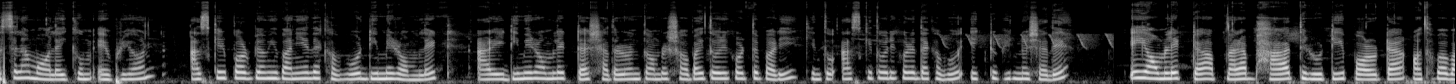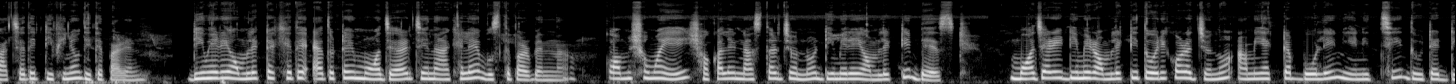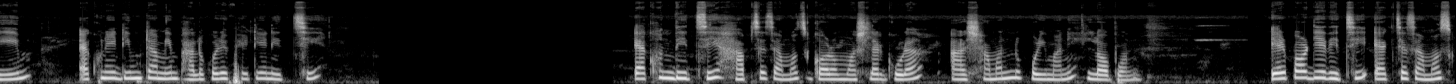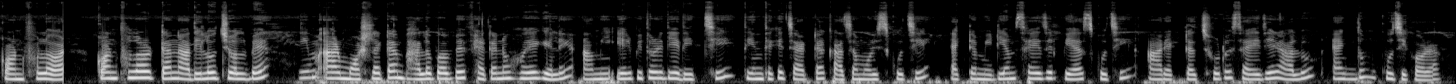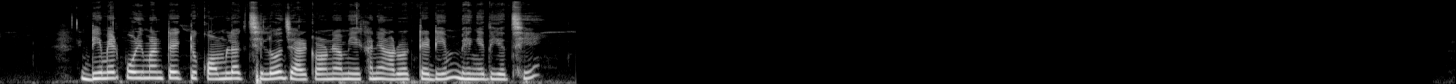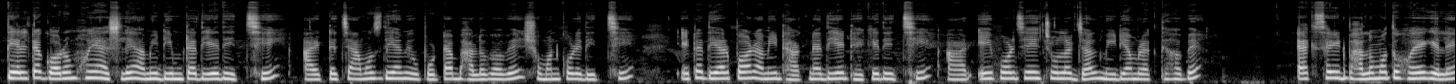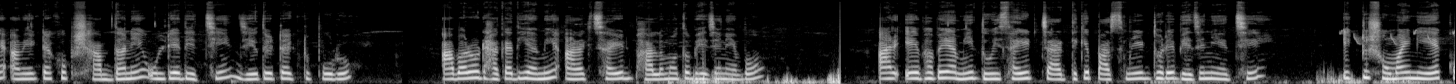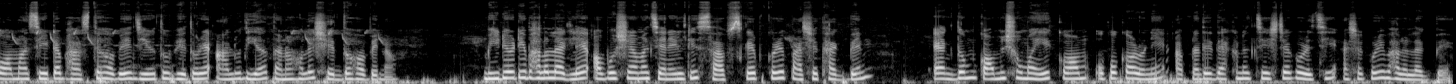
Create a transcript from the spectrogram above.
আসসালামু আলাইকুম, এভরিওয়ান। আজকের পর্বে আমি বানিয়ে দেখাবো ডিমের অমলেট। আর এই ডিমের অমলেটটা সাধারণত আমরা সবাই তৈরি করতে পারি, কিন্তু আজকে তৈরি করে দেখাবো একটু ভিন্ন স্বাদে। এই অমলেটটা আপনারা ভাত, রুটি, পরোটা অথবা বাচ্চাদের টিফিনেও দিতে পারেন। ডিমের এই অমলেটটা খেতে এতটাই মজার যে না খেলে বুঝতে পারবেন না। কম সময়ে সকালের নাস্তার জন্য ডিমের এই অমলেটটি বেস্ট। মজার এই ডিমের অমলেটটি তৈরি করার জন্য আমি একটা বলে নিয়ে নিচ্ছি দুইটা ডিম এখন এই ডিমটা আমি ভালো করে ফেটিয়ে নিচ্ছি। এখন দিচ্ছি হাফ চা চামচ গরম মশলার গুঁড়া আর সামান্য পরিমাণে লবণ। এরপর দিয়ে দিচ্ছি এক চা চামচ কর্নফ্লাওয়ার। কর্নফ্লাওয়ারটা না দিলেও চলবে। ডিম আর মশলাটা ভালোভাবে ফেটানো হয়ে গেলে আমি এর ভিতরে দিয়ে দিচ্ছি তিন থেকে চারটা কাঁচামরিচ কুচি, একটা মিডিয়াম সাইজের পেঁয়াজ কুচি আর একটা ছোট সাইজের আলু একদম কুচি করা। ডিমের পরিমাণটা একটু কম লাগছিল, যার কারণে আমি এখানে আরও একটা ডিম ভেঙে দিয়েছি। তেলটা গরম হয়ে আসলে আমি ডিমটা দিয়ে দিচ্ছি, আর একটা চামচ দিয়ে আমি উপরটা ভালোভাবে সমান করে দিচ্ছি। এটা দেওয়ার পর আমি ঢাকনা দিয়ে ঢেকে দিচ্ছি, আর এই পর্যায়ে চোলার জাল মিডিয়াম রাখতে হবে। এক সাইড ভালো মতো হয়ে গেলে আমি একটা খুব সাবধানে উল্টে দিচ্ছি, যেহেতু এটা একটু পুরু। আবারও ঢাকা দিয়ে আমি আরেক সাইড ভালো মতো ভেজে নেব। আর এভাবে আমি দুই সাইড চার থেকে পাঁচ মিনিট ধরে ভেজে নিয়েছি। একটু সময় নিয়ে কম আছে এটা ভাজতে হবে, যেহেতু ভেতরে আলু দিয়া তা না হলে সেদ্ধ হবে না। ভিডিওটি ভালো লাগলে অবশ্যই আমার চ্যানেলটি সাবস্ক্রাইব করে পাশে থাকবেন। একদম কম সময়ে কম উপকরণে আপনাদের দেখানোর চেষ্টা করেছি। আশা করি ভালো লাগবে।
